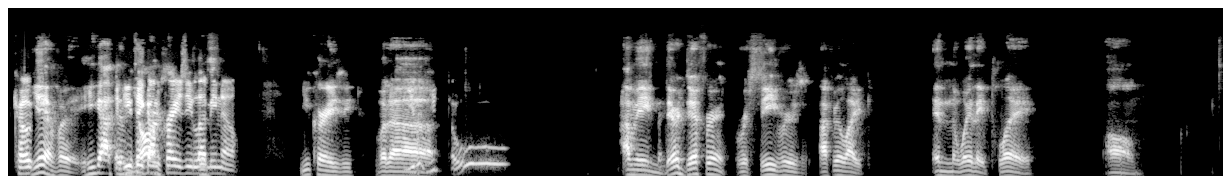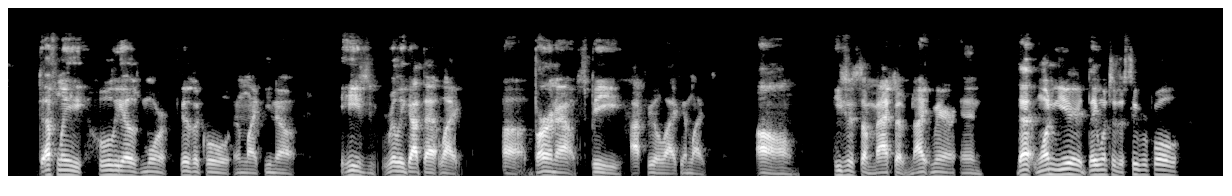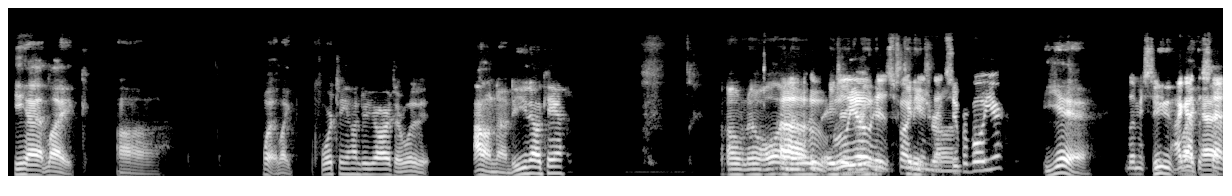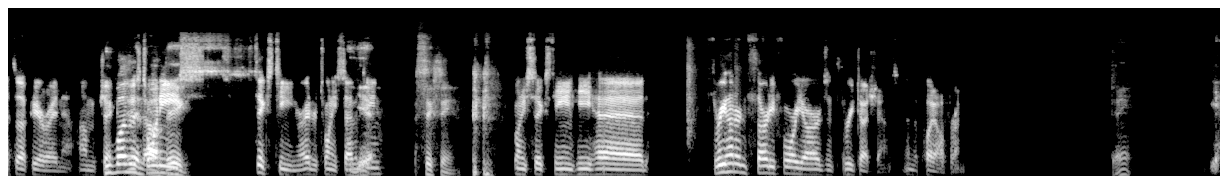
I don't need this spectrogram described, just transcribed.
Coach, Yeah, but he got if them you think I'm crazy, let me know. You crazy, but You, uh, you, ooh, I mean, they're different receivers. I feel like in the way they play. Um, definitely Julio's more physical and like you know, he's really got that like uh burnout speed. I feel like and like um, he's just a matchup nightmare. And that one year they went to the Super Bowl, he had like uh what like fourteen hundred yards or what is it? I don't know. Do you know Cam? I don't know. All I uh, know who? is AJ Julio, Green his fucking that Super Bowl year. Yeah. Let me see. Dude, I got like, the had- stats up here right now. I'm He checking. It was wasn't a big 2016, right, or 2017? Yeah, 16. 2016. He had 334 yards and three touchdowns in the playoff run. Dang. Yeah.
